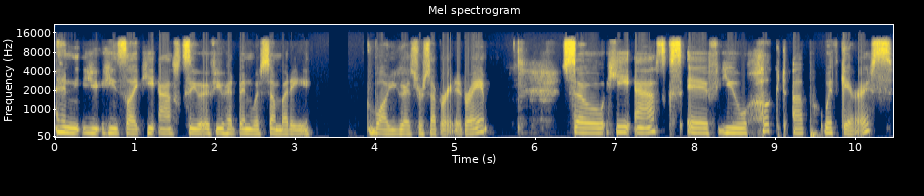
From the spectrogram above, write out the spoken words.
and you, he's like, he asks you if you had been with somebody while you guys were separated, right? So he asks if you hooked up with Garrus,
